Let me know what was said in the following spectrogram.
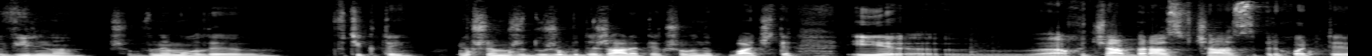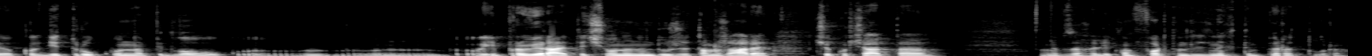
вільна, щоб вони могли втікти, якщо їм вже дуже буде жарити, якщо ви не побачите. І е, хоча б раз в час приходьте, кладіть руку на підлогу е, і провіряйте, чи воно не дуже там жарить, чи курчата взагалі комфортна для них температура.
